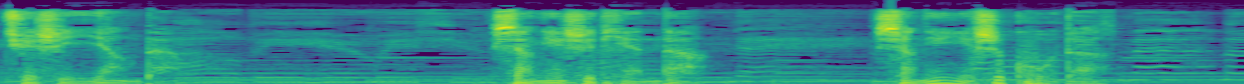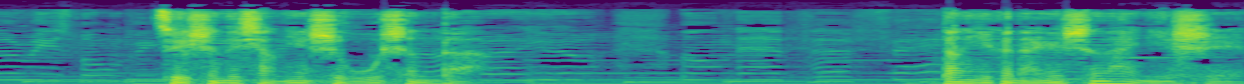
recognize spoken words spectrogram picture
却是一样的。想念是甜的，想念也是苦的。最深的想念是无声的。当一个男人深爱你时，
